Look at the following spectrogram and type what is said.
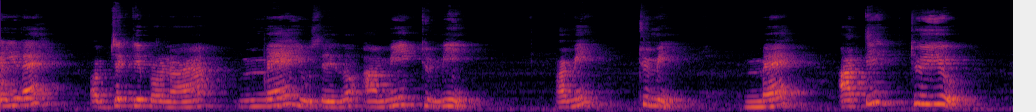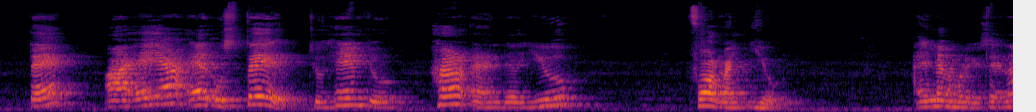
ഐയുടെ ഒബ്ജക്റ്റീവ് പ്രോണായ മേ യൂസ് ചെയ്യുന്നു. അമി ടു മീ അമി ടു മീ മേ ti, to you, te a ella el usted. To him to her and you formal you. എല്ലാം നമ്മൾ യൂസ് ചെയ്യുന്ന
